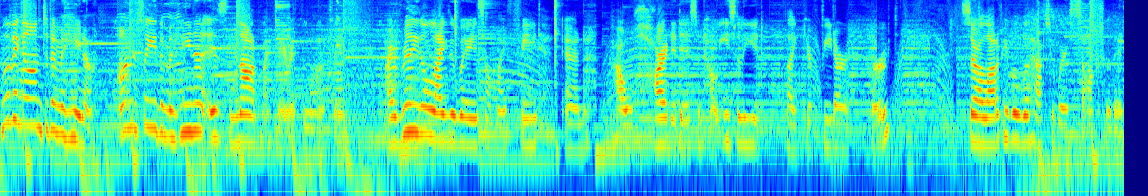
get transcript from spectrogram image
Moving on to the Mahina. Honestly, the Mahina is not my favorite monofin. I really don't like the way it's on my feet and how hard it is and how easily it, like your feet are hurt. So a lot of people will have to wear socks with it.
